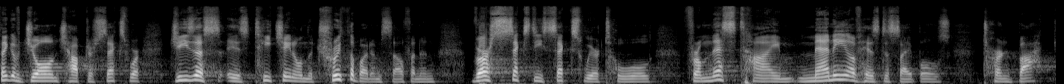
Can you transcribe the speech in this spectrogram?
Think of John chapter 6, where Jesus is teaching on the truth about himself. And in verse 66, we're told, From this time, many of his disciples turned back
